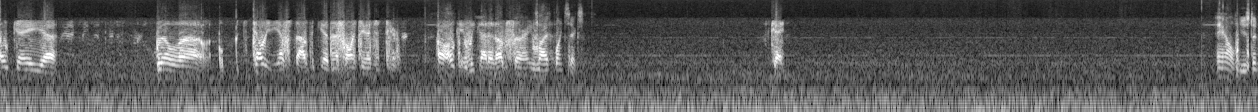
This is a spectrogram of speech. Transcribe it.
Okay, uh, we'll, uh, tell me the f-stop again, that's the only thing I didn't hear. Oh, okay, we got it, I'm sorry. 5.6. Okay. Al, Houston.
